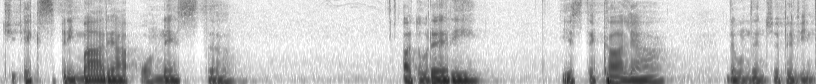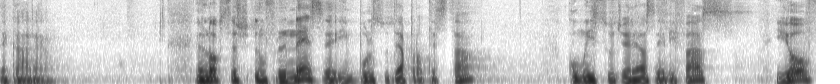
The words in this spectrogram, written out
ci exprimarea onestă a durerii este calea de unde începe vindecarea. În loc să-și înfrâneze impulsul de a protesta, cum îi sugerează Elifas, Iov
